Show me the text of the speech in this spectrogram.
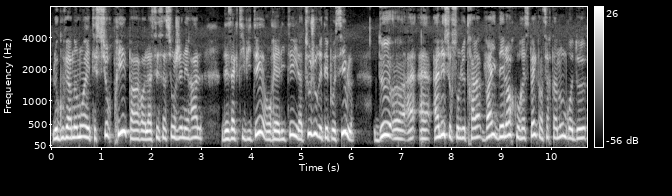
le gouvernement a été surpris par la cessation générale des activités. En réalité, il a toujours été possible de euh, aller sur son lieu de travail dès lors qu'on respecte un certain nombre de,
